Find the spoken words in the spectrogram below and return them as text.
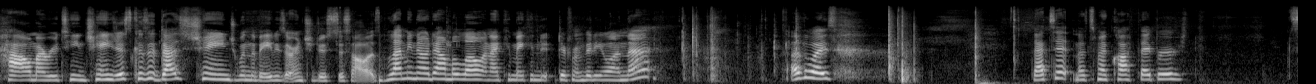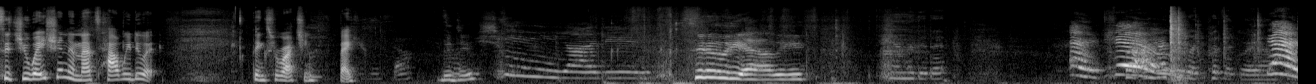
how my routine changes because it does change when the babies are introduced to solids. Let me know down below and I can make a different video on that. Otherwise, that's it. That's my cloth diaper situation and that's how we do it. Thanks for watching. Bye. Did you? Silly Allie. Silly Allie. Hannah did it. Hey, but I had to like put the gray on.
